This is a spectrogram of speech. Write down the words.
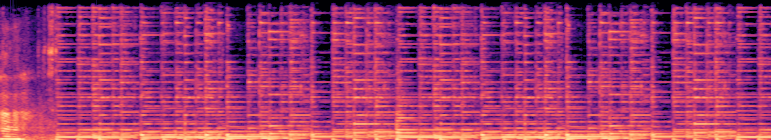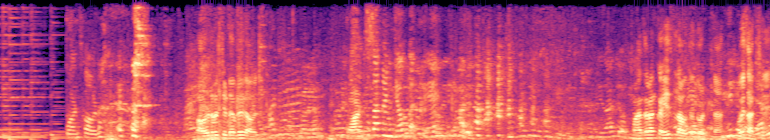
हा. पावडरचे डबे गावले. Ponds. मांजरांका हेच लावतात वाटतं. होय साक्षी?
